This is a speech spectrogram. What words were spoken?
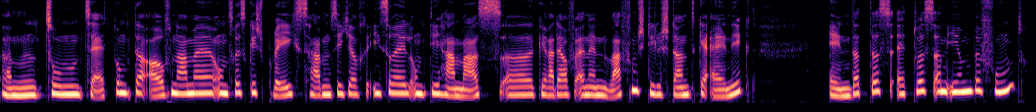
Ähm, zum Zeitpunkt der Aufnahme unseres Gesprächs haben sich auch Israel und die Hamas äh, gerade auf einen Waffenstillstand geeinigt. Ändert das etwas an Ihrem Befund?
